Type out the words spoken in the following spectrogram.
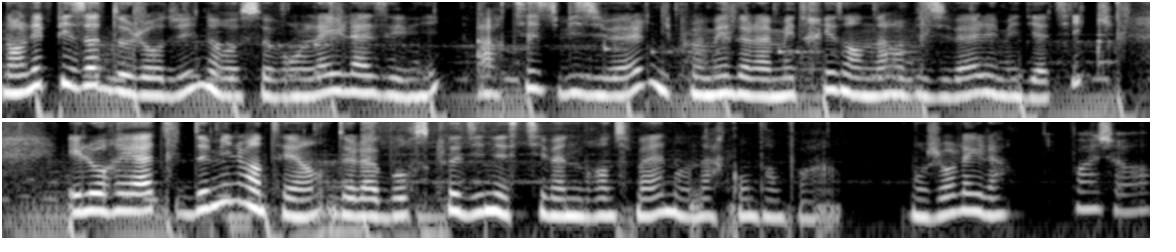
Dans l'épisode d'aujourd'hui, nous recevons Leila Zeli, artiste visuelle diplômée de la maîtrise en art visuel et médiatique et lauréate 2021 de la bourse Claudine et Steven Brantman en art contemporain. Bonjour Leila. Bonjour.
